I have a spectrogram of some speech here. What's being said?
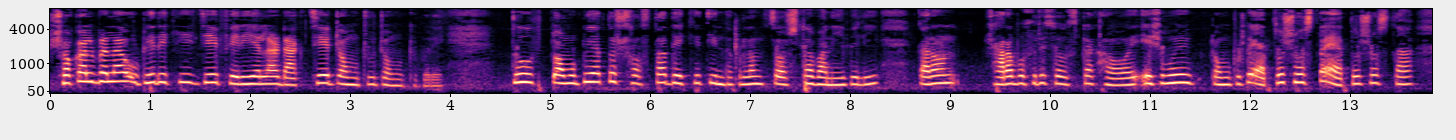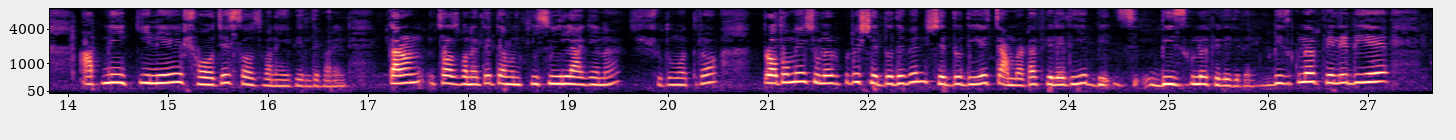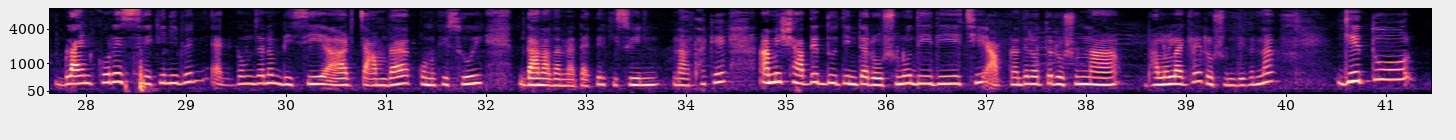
সকালবেলা উঠে দেখি যে ফেরিওয়ালা ডাকছে টমেটো টমেটো করে। তো টমেটো এত সস্তা দেখে চিন্তা করলাম, সসটা বানিয়ে ফেলি। কারণ সারা বছরই সসটা খাওয়া হয়। এ সময় টমেটোটা এত সস্তা এত সস্তা, আপনি কিনে সহজে সস বানিয়ে ফেলতে পারেন। কারণ সস বানাতে তেমন কিছুই লাগে না। শুধুমাত্র প্রথমে চুলের উপরে সেদ্ধ দেবেন, সেদ্ধ দিয়ে চামড়াটা ফেলে দিয়ে বীজ- বীজগুলো ফেলে দেবেন। বীজগুলো ফেলে দিয়ে ব্লাইন্ড করে সেঁকে নেবেন। একদম যেন বিসি আর চামড়া কোনো কিছুই দানা দানা টাইপের কিছুই না থাকে। আমি সাথে দু তিনটা রসুনও দিয়ে দিয়েছি। আপনাদের অত রসুন না ভালো লাগলে রসুন দিবেন না। যেহেতু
